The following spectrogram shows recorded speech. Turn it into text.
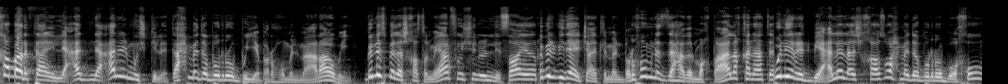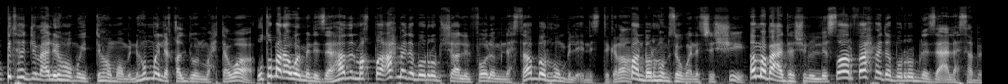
الخبر الثاني اللي عدنا عن المشكلة. أحمد أبو الرب ويا برهوم المعراوي. بالنسبة للأشخاص اللي ما يعرفون شنو اللي صاير فبالبدايه كانت لما برهوم نزل هذا المقطع على قناته واللي يرد بيه على الأشخاص وأحمد أبو الرب وأخوه يتهجم عليهم ويتهمهم إن هم اللي يقلدون محتواه. وطبعا أول ما نزل هذا المقطع أحمد أبو الرب شال ال follow من حساب برهوم بالإنستغرام. طبعا برهوم سوى نفس الشيء. أما بعدها شنو اللي صار فأحمد أبو الرب نزل على حسابه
